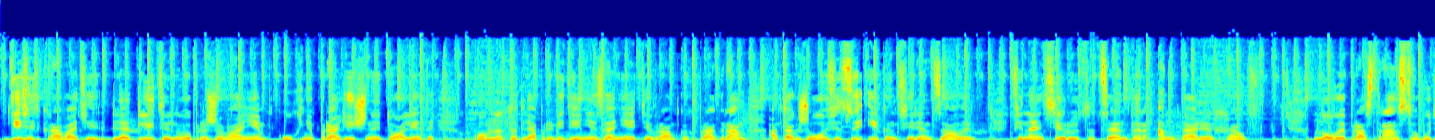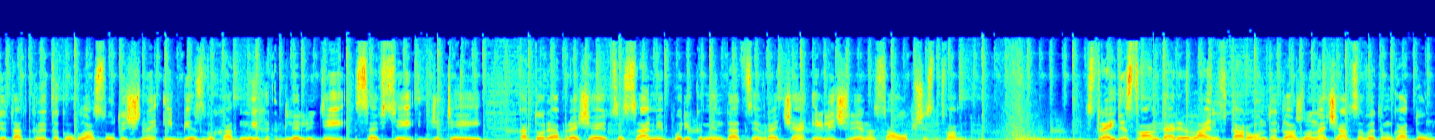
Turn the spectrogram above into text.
10 кроватей для длительного проживания, кухня, прачечная, туалеты, комната для проведения занятий в рамках программ, а также офисы и конференц-залы. Финансируется центр Ontario Health. Новое пространство будет открыто круглосуточно и без выходных для людей со всей GTA, которые обращаются сами по рекомендации врача или члена сообщества. Строительство Онтарио Лайн в Торонто должно начаться в этом году.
